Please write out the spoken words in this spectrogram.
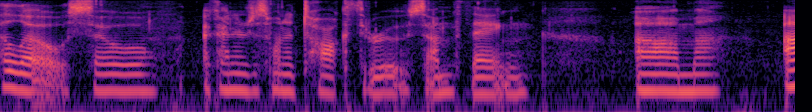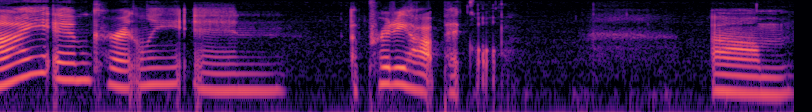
Hello. So I kind of just want to talk through something. Um, I am currently in a pretty hot pickle. Um,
